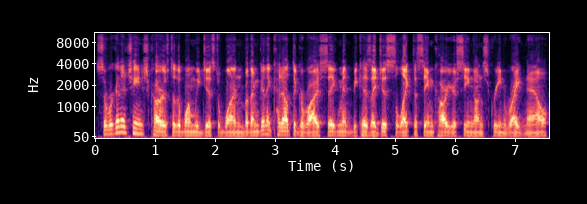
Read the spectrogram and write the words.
So we're going to change cars to the one we just won, but I'm going to cut out the garage segment because I just select the same car you're seeing on screen right now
